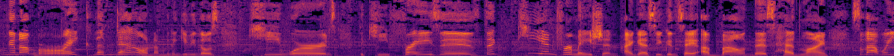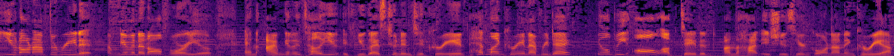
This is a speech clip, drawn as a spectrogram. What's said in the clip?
I'm going to break them down. I'm going to give you those keywords, the key phrases, the key information, I guess you could say, about this headline, so that way you don't have to read it. I'm giving it all for you. And I'm going to tell you, if you guys tune into Korean, Headline Korean every day, you'll be all updated on the hot issues here going on in Korea.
